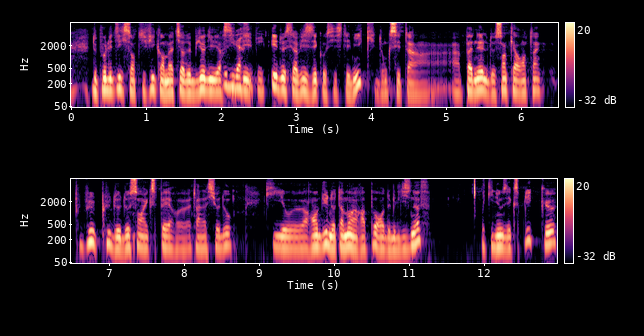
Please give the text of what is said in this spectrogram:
de politique scientifique en matière de biodiversité, et de services écosystémiques. Donc, c'est un, panel de 141, plus, plus de 200 experts euh, internationaux qui euh, a rendu notamment un rapport en 2019 et qui nous explique que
